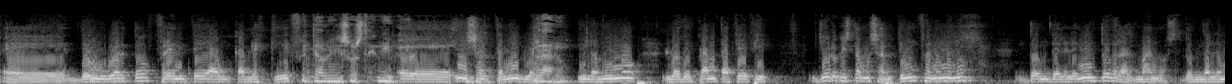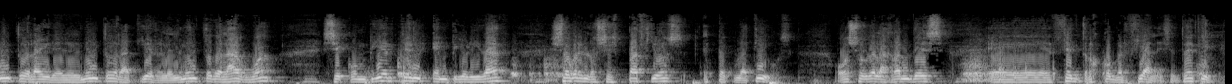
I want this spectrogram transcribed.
eh, de un huerto frente a un cable esquí. Frente a insostenible. Eh, insostenible. Claro. Y lo mismo lo de planta Es decir, yo creo que estamos ante un fenómeno donde el elemento de las manos, donde el elemento del aire, el elemento de la tierra, el elemento del agua, se convierten en prioridad sobre los espacios especulativos o sobre los grandes eh, centros comerciales. Entonces, es decir,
